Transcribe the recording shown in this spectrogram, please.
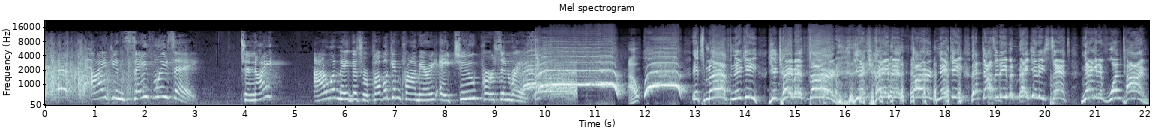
I can safely say Tonight, Iowa made this Republican primary a two person race. Out. It's math, Nikki. You came in third. You came in third, Nikki. That doesn't even make any sense. Negative one time.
